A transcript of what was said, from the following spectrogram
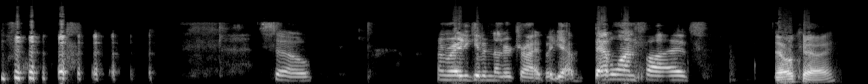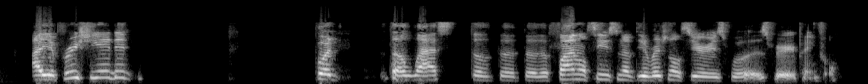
So I'm ready to give it another try. But yeah, Babylon Five. Okay. I appreciate it, but the last the, the, the, the final season of the original series was very painful.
